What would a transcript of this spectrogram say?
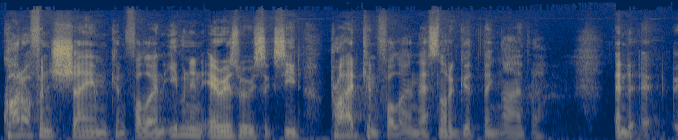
Quite often, shame can follow. And even in areas where we succeed, pride can follow. And that's not a good thing either. And uh,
